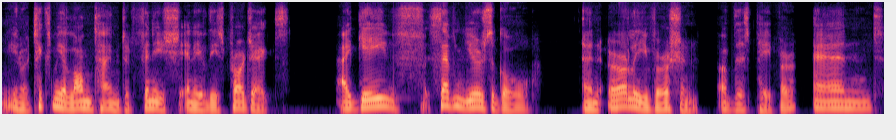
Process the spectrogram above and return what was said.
you know it takes me a long time to finish any of these projects. I gave seven years ago an early version of this paper and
